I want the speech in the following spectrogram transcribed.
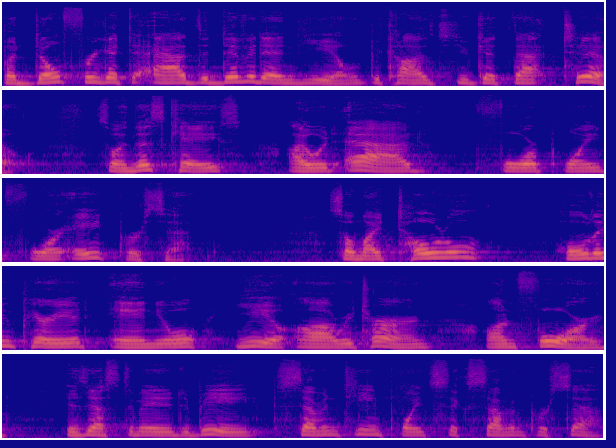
But don't forget to add the dividend yield because you get that too. So in this case, I would add 4.48%. So my total holding period annual yield, uh, return on Ford is estimated to be 17.67%.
